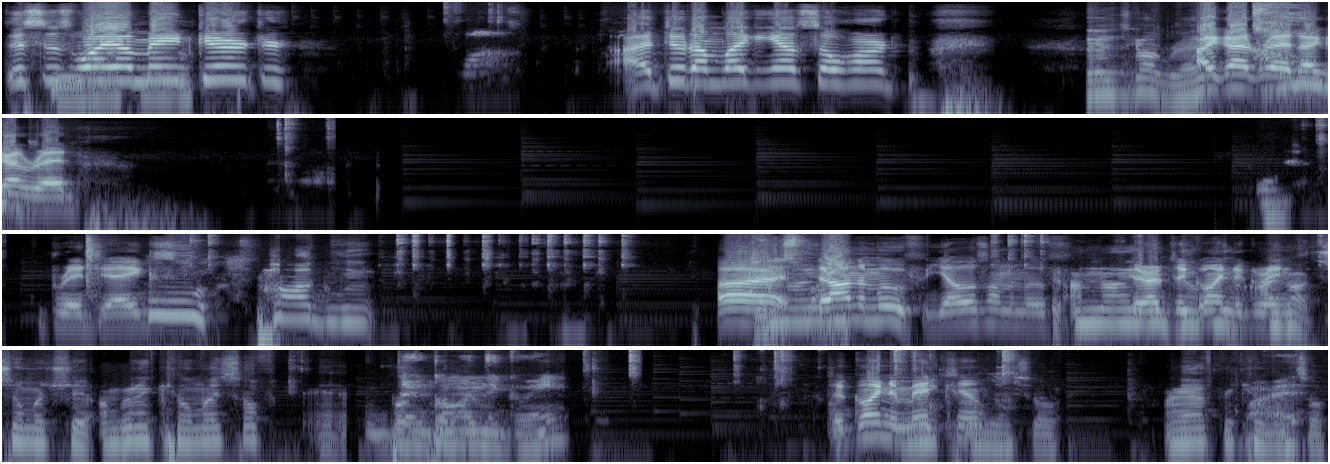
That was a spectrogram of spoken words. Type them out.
This is why I'm main character. I dude, I'm lagging out so hard. You guys got red. I got red. I got red. Bridge eggs. Ooh, hog loot. Uh, they're not- on the move. Yellow's on the move. I'm not. They're- even they're going to green. I got so much shit. I'm gonna kill myself. eh, They're going to green. They're going to gonna mid kill too. I have to kill Why? myself.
